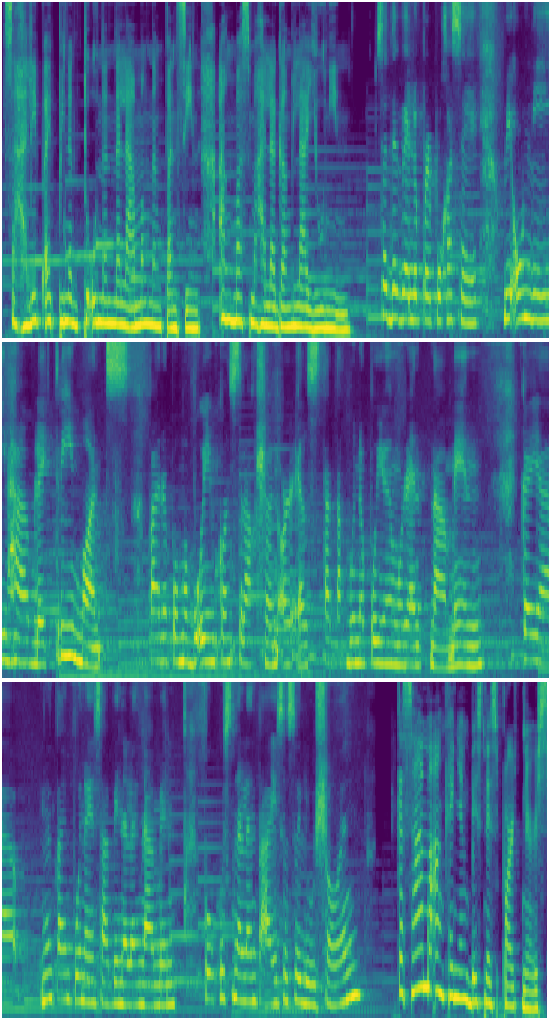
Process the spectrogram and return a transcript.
Sa halip ay pinagtuunan na lamang ng pansin ang mas mahalagang layunin. Sa developer po kasi, we only have like 3 months para po mabuo yung construction or else tatakbo na po yung rent namin. Kaya, noong time po na yun, sabi na lang namin, focus na lang tayo sa solution. Kasama ang kanyang business partners,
